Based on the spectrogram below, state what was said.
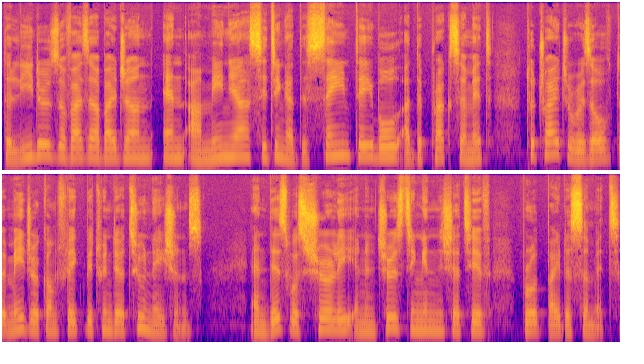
the leaders of Azerbaijan and Armenia sitting at the same table at the Prague summit to try to resolve the major conflict between their two nations. And this was surely an interesting initiative brought by the summit.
